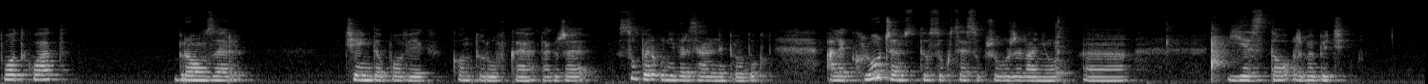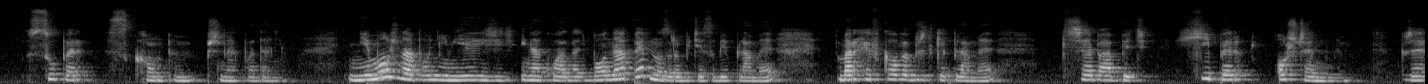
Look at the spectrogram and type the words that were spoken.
podkład, bronzer, cień do powiek, konturówkę, także super uniwersalny produkt, ale kluczem do sukcesu przy używaniu e, jest to, żeby być super skąpym przy nakładaniu. Nie można po nim jeździć i nakładać, bo na pewno zrobicie sobie plamy, marchewkowe, brzydkie plamy. Trzeba być hiper oszczędnym. Także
